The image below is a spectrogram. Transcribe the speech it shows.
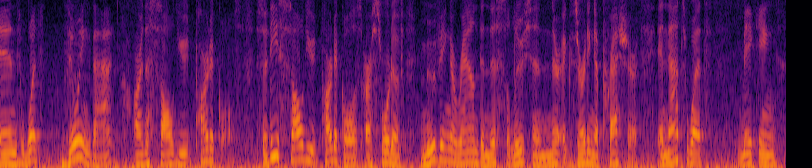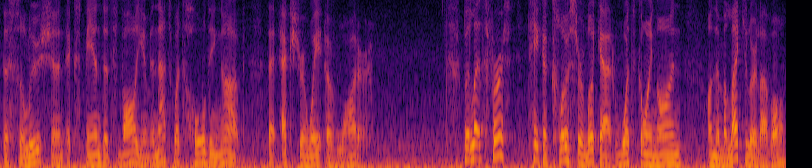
And what's doing that are the solute particles. So these solute particles are sort of moving around in this solution and they're exerting a pressure. And that's what's making the solution expand its volume. And that's what's holding up that extra weight of water. But let's first take a closer look at what's going on on the molecular level.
